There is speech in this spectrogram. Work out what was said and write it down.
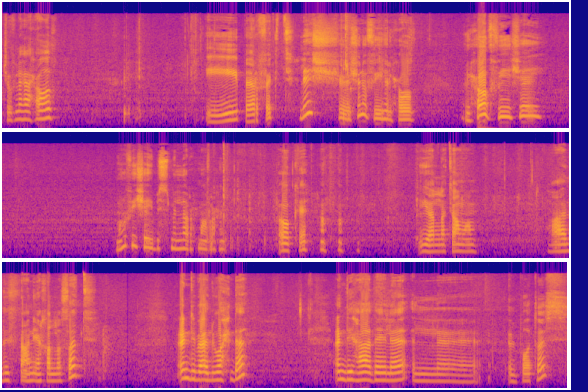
نشوف لها حوض. اي بيرفكت ليش؟ شنو فيه الحوض؟ الحوض فيه شيء؟ ما في شيء. بسم الله الرحمن الرحيم. okay. يلا تمام. هذه الثانية خلصت. عندي بعد واحدة عندي هذيلا ال pothos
